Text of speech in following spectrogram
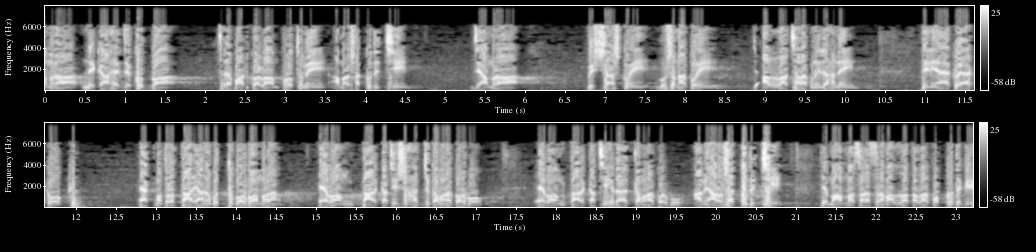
আমরা নেকাহের যে খুদ্া সেটা পাঠ করলাম। প্রথমে আমরা সাক্ষ্য দিচ্ছি যে আমরা বিশ্বাস করি, ঘোষণা করি যে আল্লাহ ছাড়া কোনো ইলাহা নেই। তিনি এক একক, একমাত্র তারই আনুগত্য করব আমরা এবং তার কাছে সাহায্য কামনা করব এবং তার কাছে হেদায়ত কামনা করব। আমি আরও সাক্ষ্য দিচ্ছি যে মোহাম্মদ সাল্লাহ সাল্লাম আল্লাহ তালার পক্ষ থেকে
